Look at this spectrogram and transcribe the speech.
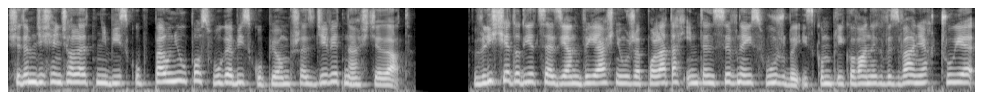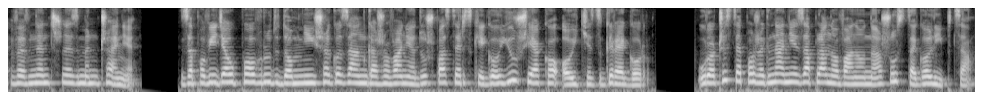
70-letni biskup pełnił posługę biskupią przez 19 lat. W liście do diecezjan wyjaśnił, że po latach intensywnej służby i skomplikowanych wyzwaniach czuje wewnętrzne zmęczenie. Zapowiedział powrót do mniejszego zaangażowania duszpasterskiego już jako ojciec Gregor. Uroczyste pożegnanie zaplanowano na 6 lipca.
